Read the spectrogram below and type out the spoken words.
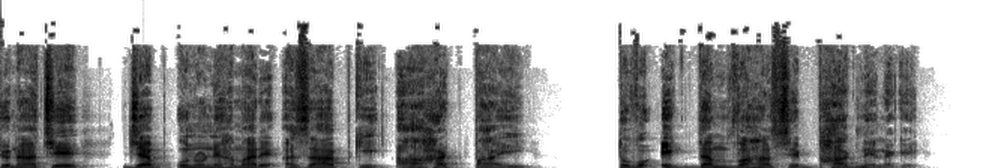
चुनाचे जब उन्होंने हमारे अजाब की आहट पाई तो वो एकदम वहाँ से भागने लगे।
